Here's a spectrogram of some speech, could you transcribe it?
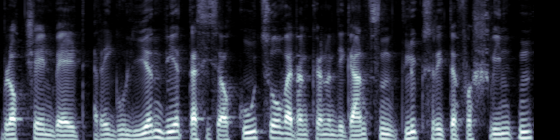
Blockchain-Welt regulieren wird. Das ist auch gut so, weil dann können die ganzen Glücksritter verschwinden.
